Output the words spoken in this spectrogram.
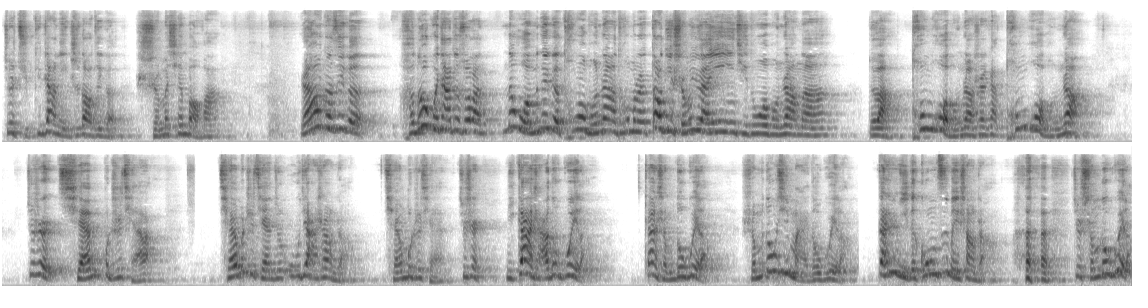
就是举让你知道这个什么先爆发。然后呢，这个很多国家都说了，那我们那个通货膨胀，通货膨胀到底什么原因引起通货膨胀呢？对吧？通货膨胀是看通货膨胀，就是钱不值钱了，钱不值钱就是物价上涨，钱不值钱就是你干啥都贵了，干什么都贵了，什么东西买都贵了。但是你的工资没上涨，就什么都贵了，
